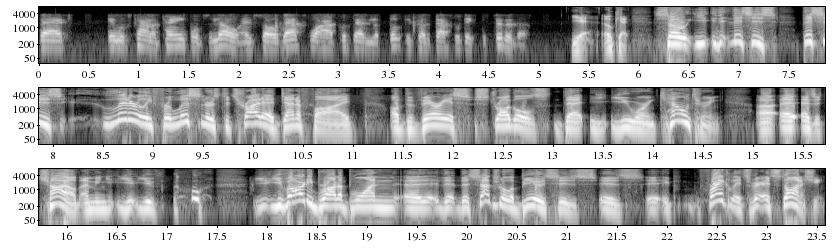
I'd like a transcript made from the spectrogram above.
that, it was kind of painful to know. And so that's why I put that in the book because that's what they considered us. Yeah. Okay. So you, this is this is literally for listeners to try to identify of the various struggles that you were encountering uh, as a child. I mean, you, you've you- you've already brought up one. Uh, the, the sexual abuse is is it, frankly it's very astonishing.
